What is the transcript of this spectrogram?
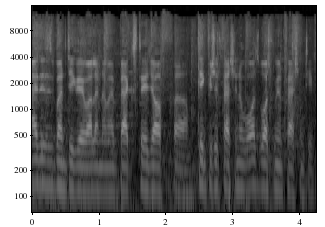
Hi, this is Bunty Grewal and I'm at backstage of uh, Kingfisher Fashion Awards. Watch me on Fashion TV.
